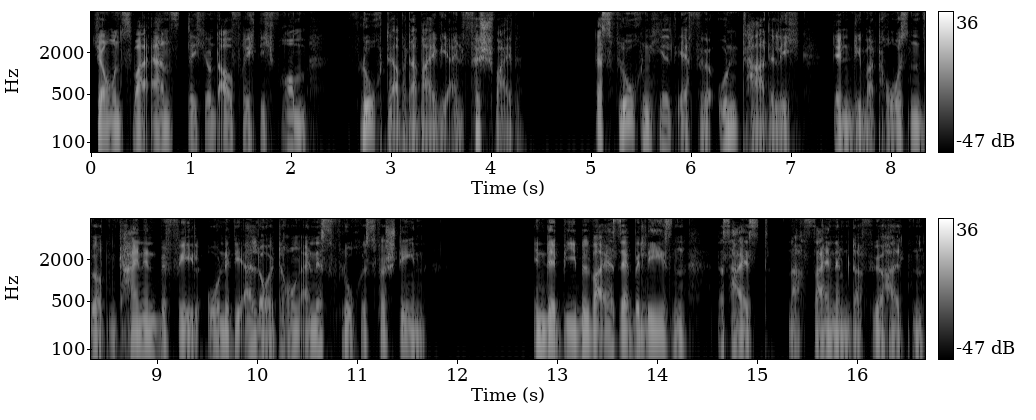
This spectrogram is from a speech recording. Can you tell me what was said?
Jones war ernstlich und aufrichtig fromm, fluchte aber dabei wie ein Fischweib. Das Fluchen hielt er für untadelig, denn die Matrosen würden keinen Befehl ohne die Erläuterung eines Fluches verstehen. In der Bibel war er sehr belesen, das heißt, nach seinem Dafürhalten.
